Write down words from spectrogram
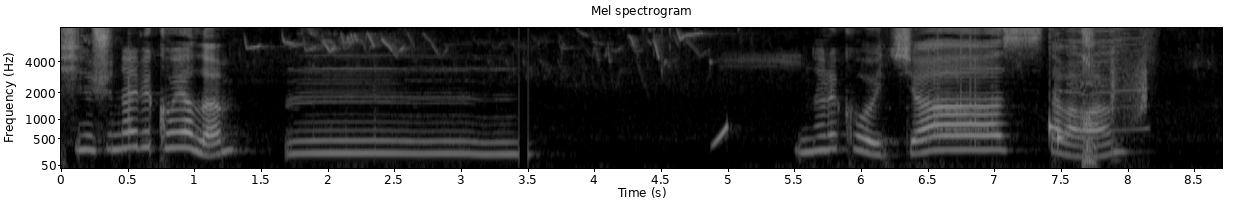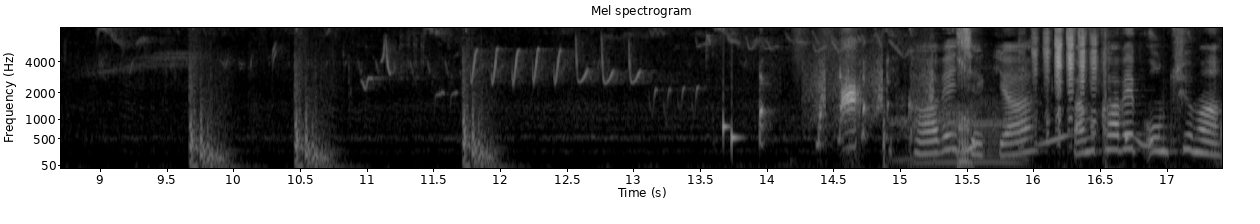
Şimdi şunları bir koyalım. Hmm. Bunları koyacağız. Tamam. Kahve çek ya. Ben bu kahve hep unutuyorum ha.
